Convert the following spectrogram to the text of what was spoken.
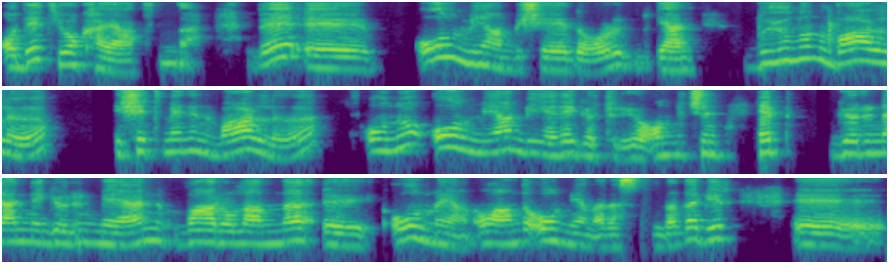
Odet yok hayatında ve olmayan bir şeye doğru yani duyunun varlığı, işitmenin varlığı onu olmayan bir yere götürüyor. Onun için hep görünenle görünmeyen, var olanla e, olmayan, o anda olmayan arasında da bir e, e,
